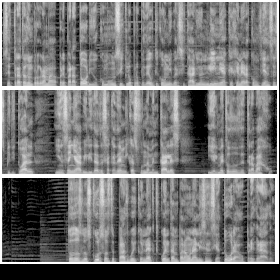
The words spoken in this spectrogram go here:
Se trata de un programa preparatorio como un ciclo propedéutico universitario en línea que genera confianza espiritual y enseña habilidades académicas fundamentales y el método de trabajo, todos los cursos de Pathway Connect cuentan para una licenciatura o pregrado.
